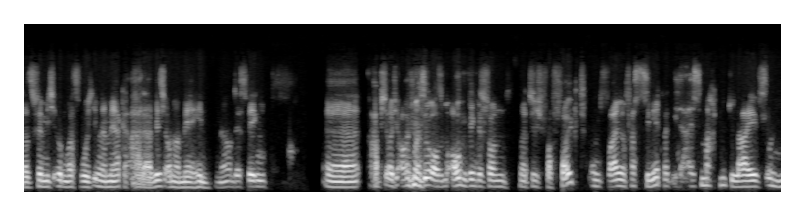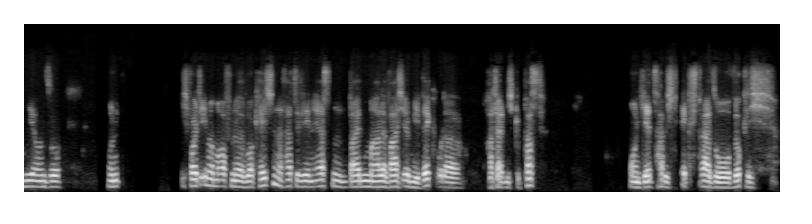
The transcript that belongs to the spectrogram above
Das ist für mich irgendwas, wo ich immer merke, ah, da will ich auch noch mehr hin. Ne? Und deswegen äh, habe ich euch auch immer so aus dem Augenwinkel schon natürlich verfolgt und war immer fasziniert, was ihr da alles macht mit Lives und mir und so. Und ich wollte immer mal auf eine Vocation, das hatte den ersten beiden Male, war ich irgendwie weg oder hat halt nicht gepasst. Und jetzt habe ich extra so wirklich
